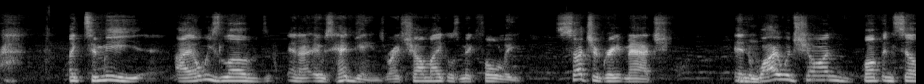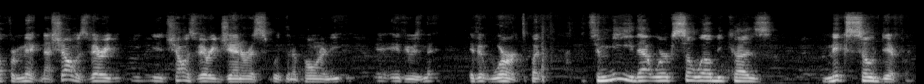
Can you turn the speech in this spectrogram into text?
like to me, I always loved, and I, it was head games, right? Shawn Michaels, Mick Foley, such a great match. And mm-hmm. why would Shawn bump himself for Mick? Now Shawn was very, Shawn was very generous with an opponent if he was if it worked. But to me, that works so well because Mick's so different,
